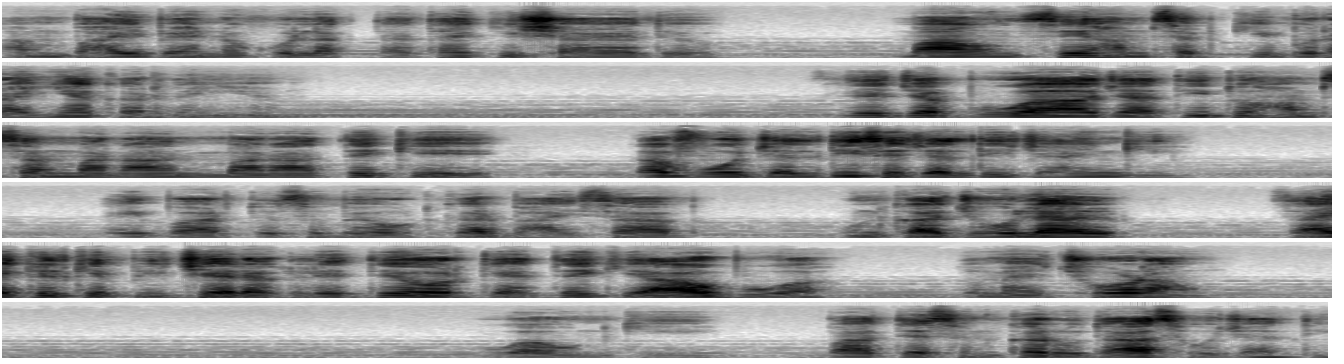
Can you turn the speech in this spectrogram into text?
हम भाई बहनों को लगता था कि शायद माँ उनसे हम सबकी बुराइयाँ कर रही हैं। इसलिए जब बुआ आ जाती तो हम सब मना, मनाते कि कब वो जल्दी से जल्दी जाएँगी। कई बार तो सुबह उठकर भाई साहब उनका झोला साइकिल के पीछे रख लेते और कहते कि, आओ बुआ तो मैं छोड़ आऊँ। बुआ उनकी बातें सुनकर उदास हो जाती।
